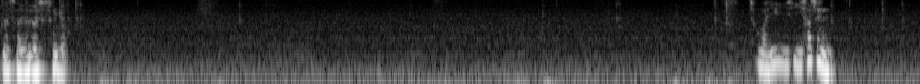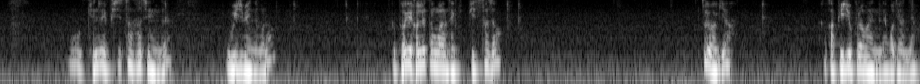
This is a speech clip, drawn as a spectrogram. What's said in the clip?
그래서 여- 여기서 숨겨. 잠깐만 이, 이, 이 사진 어, 굉장히 비슷한 사진인데 우리 집에 있는 거랑 그 벽에 걸렸던 거랑 되게 비슷하죠? 또 여기야? 아까 비디오 보라고 했는데 어디 갔냐?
